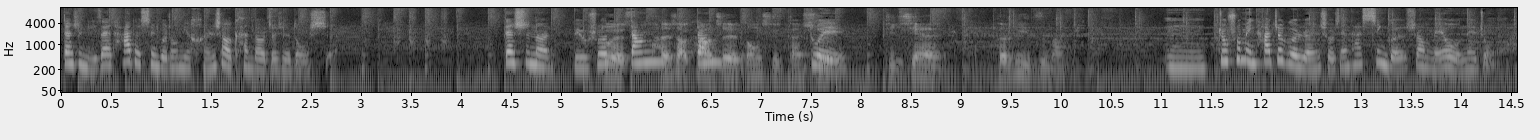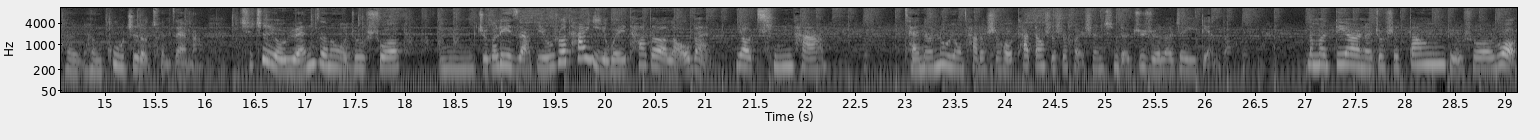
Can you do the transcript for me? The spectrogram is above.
但是你在他的性格中，你很少看到这些东西。但是呢，比如说当很少看到这些东西，但是对体现的例子呢？嗯，就说明他这个人，首先他性格上没有那种很很固执的存在嘛。其次有原则呢，我就说，嗯，举个例子啊，比如说他以为他的老板要亲他，才能录用他的时候，他当时是很生气的，拒绝了这一点的。那么第二呢，就是当比如说 Ross，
